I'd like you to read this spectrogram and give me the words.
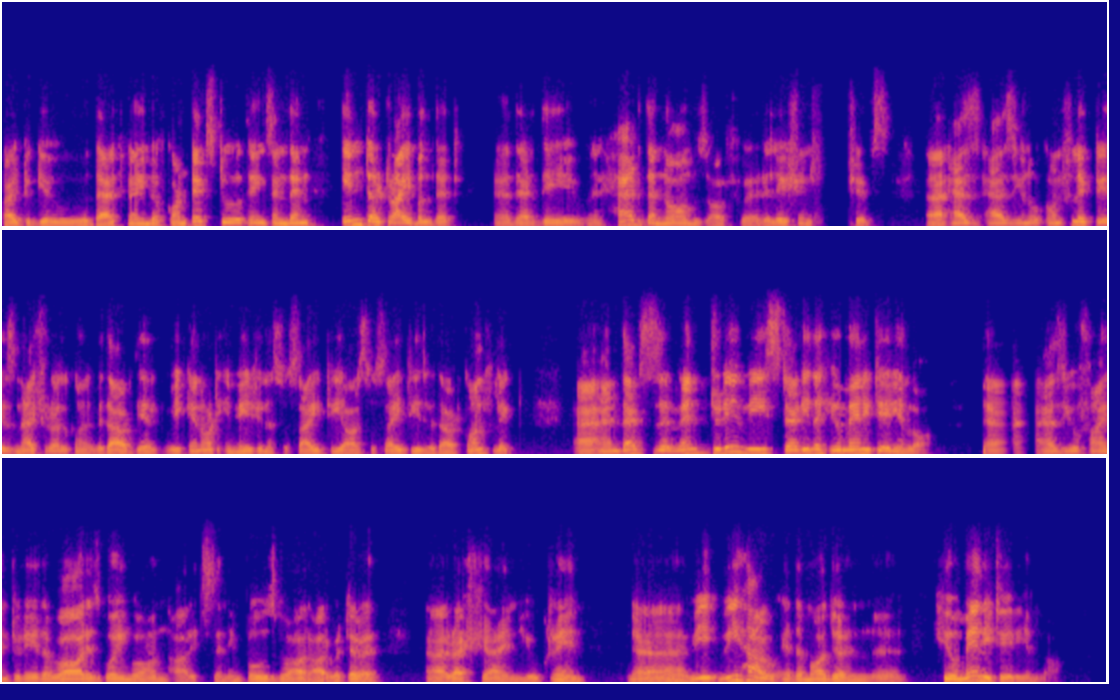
try to give that kind of context to things, and then intertribal that uh, that they had the norms of uh, relationships. Uh, as as you know, conflict is natural. Without there, we cannot imagine a society or societies without conflict. Uh, and that's when today we study the humanitarian law. as you find today, the war is going on, or it's an imposed war, or whatever Uh, Russia and Ukraine, uh, we, we have uh, the modern uh, humanitarian law.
